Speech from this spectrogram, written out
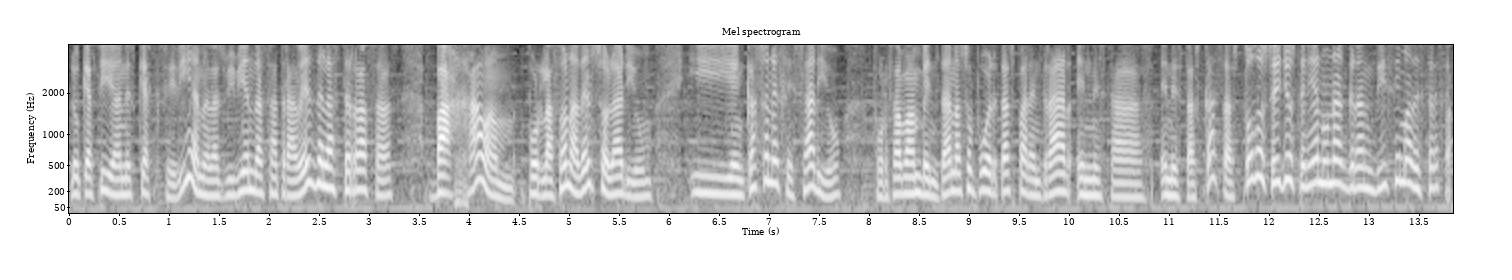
lo que hacían es que accedían a las viviendas a través de las terrazas, bajaban por la zona del solarium y en caso necesario forzaban ventanas o puertas para entrar en estas, en estas casas. Todos ellos tenían una grandísima destreza.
